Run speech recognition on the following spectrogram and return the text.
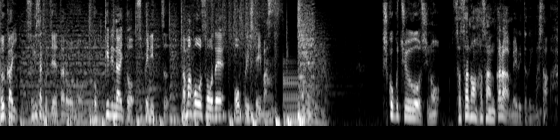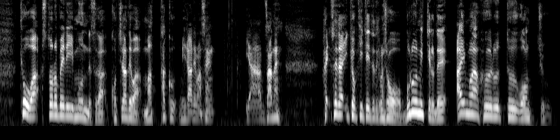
節痛快杉作 J 太郎の「ドッキリナイトスピリッツ」生放送でお送りしています。四国中央市の笹の葉さんからメールいただきました。今日はストロベリームーンですがこちらでは全く見られません。いやー残念。はいそれでは一曲聴いていただきましょう。ブルーミッチェルで「I'm a fool to want you」「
